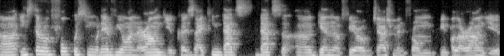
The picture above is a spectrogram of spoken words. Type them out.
uh, instead of focusing on everyone around you. Because I think that's that's uh, again a fear of judgment from people around you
